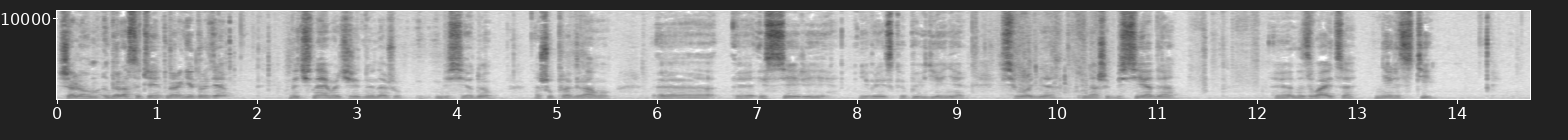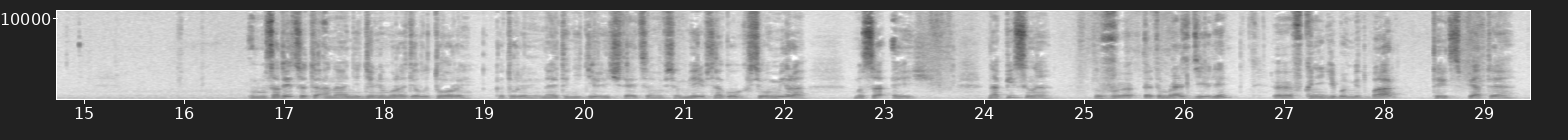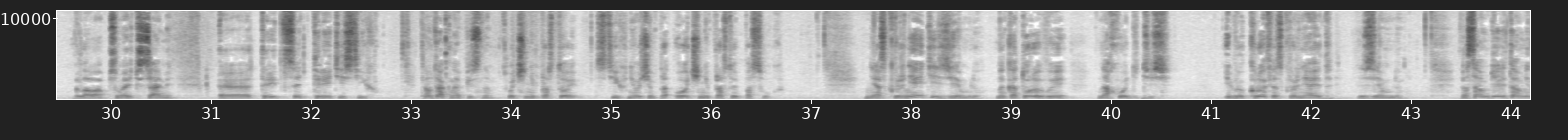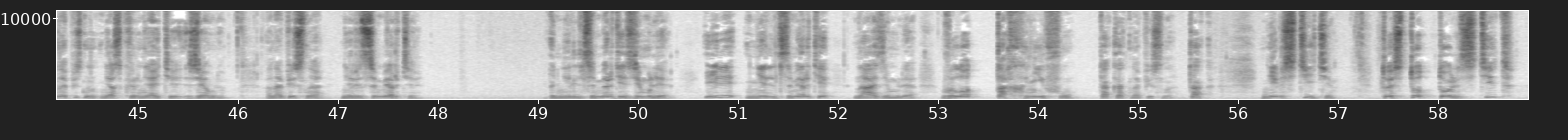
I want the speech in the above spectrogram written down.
Шалом, здравствуйте, дорогие друзья. Начинаем очередную нашу беседу, нашу программу э, э, из серии «Еврейское поведение». Сегодня наша беседа э, называется «Не льсти». Соответствует она недельному разделу Торы, который на этой неделе читается во всем мире, в синагогах всего мира, Масаэй. Написано в этом разделе, э, в книге Бамидбар, 35 глава, посмотрите сами, 33 э, стих. Там так написано, очень непростой стих, не очень, очень непростой посук. «Не оскверняйте землю, на которой вы находитесь, ибо кровь оскверняет землю». На самом деле там не написано «не оскверняйте землю», а написано «не лицемерьте», «не лицемерьте земле» или «не лицемерьте на земле». «Велот тахнифу», так как написано, так, «не льстите». То есть тот, кто льстит –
